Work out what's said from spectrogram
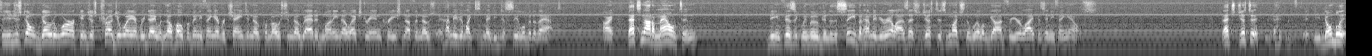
So you just don't go to work and just trudge away every day with no hope of anything ever changing, no promotion, no added money, no extra increase, nothing. No, how many of you like to maybe just see a little bit of that? All right, that's not a mountain being physically moved into the sea, but how many of you realize that's just as much the will of God for your life as anything else? That's just a, you don't believe.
